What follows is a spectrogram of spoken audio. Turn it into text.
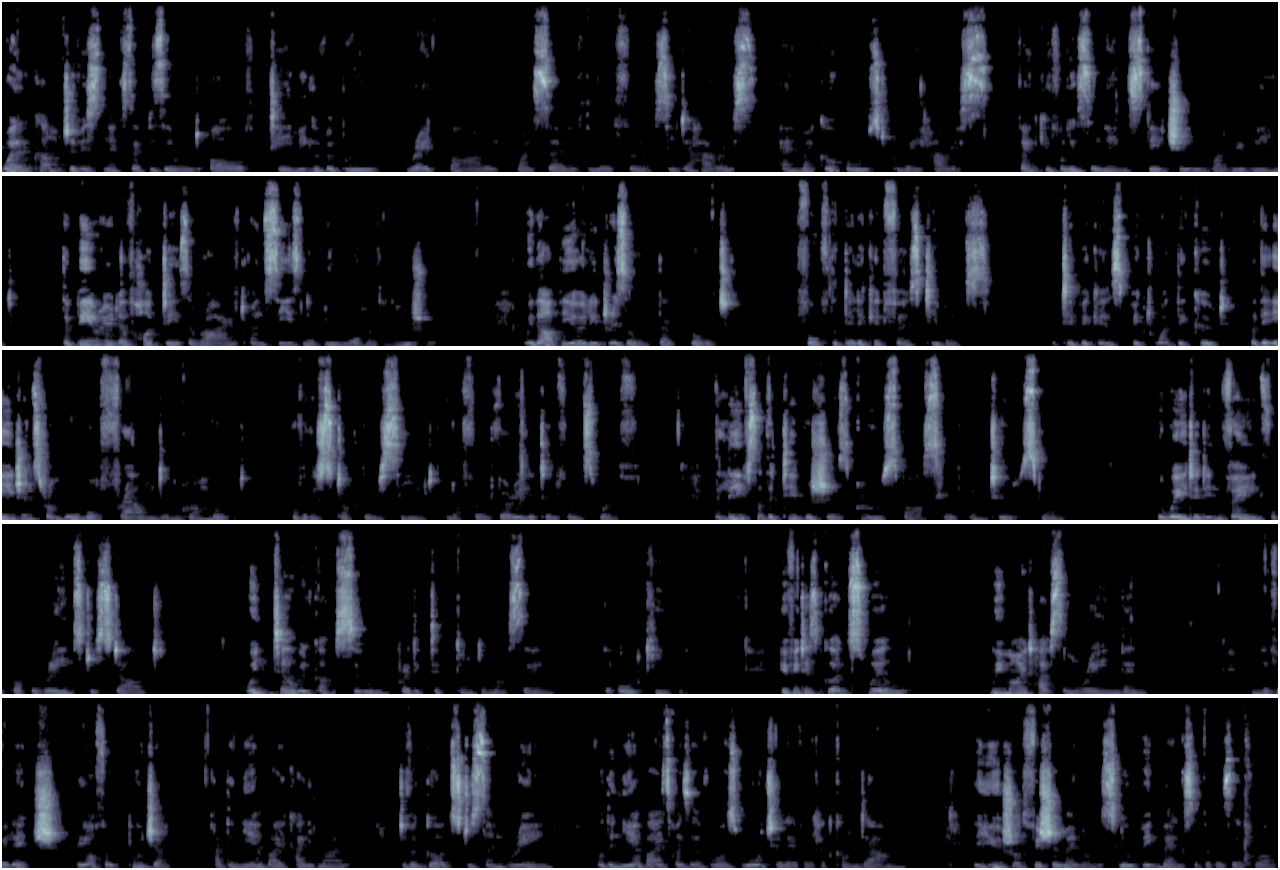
Welcome to this next episode of Taming of a Brew, read by myself, the author Sita Harris, and my co host Ray Harris. Thank you for listening. Stay tuned while we read. The period of hot days arrived unseasonably warmer than usual. Without the early drizzle that brought forth the delicate first tea buds, the tippickers picked what they could, but the agents from Bourbon frowned and grumbled over the stock they received and offered very little for its worth. The leaves of the tea bushes grew sparsely and too small. They waited in vain for proper rains to start. Winter will come soon, predicted Tonton Marcel, the old keeper. If it is God's will, we might have some rain then. In the village, they offered puja at the nearby Kalimai to the gods to send rain, for the nearby reservoir's water level had gone down. The usual fishermen on the sloping banks of the reservoir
